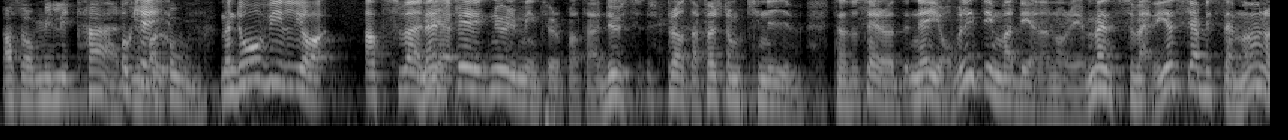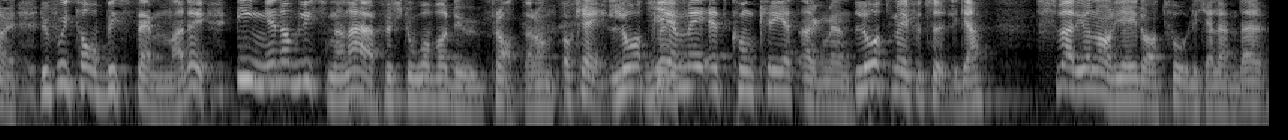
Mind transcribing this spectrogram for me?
Alltså militär Okej, invasion. men då vill jag att Sverige... Men Fredrik, nu är det min tur att prata här. Du pratar först om kniv. Sen så säger du att nej, jag vill inte invadera Norge. Men Sverige ska bestämma med Norge. Du får ju ta och bestämma dig. Ingen av lyssnarna här förstår vad du pratar om. Okej, låt, Ge mig, mig ett konkret argument. låt mig förtydliga. Sverige och Norge är idag två olika länder.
